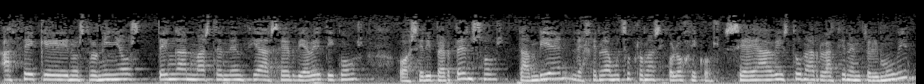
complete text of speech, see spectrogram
hace que nuestros niños tengan más tendencia a ser diabéticos o a ser hipertensos, también le genera muchos problemas psicológicos. Se ha visto una relación entre el moving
